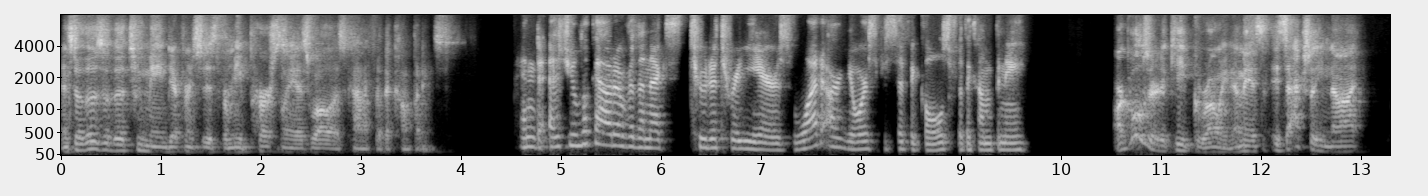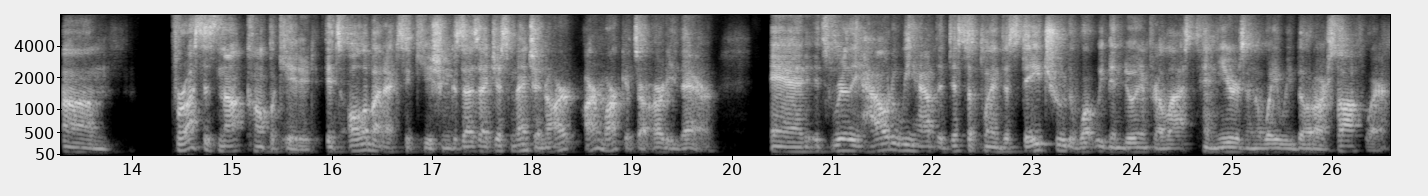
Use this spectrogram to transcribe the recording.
And so those are the two main differences for me personally, as well as kind of for the companies. And as you look out over the next two to three years, what are your specific goals for the company? Our goals are to keep growing. I mean, it's it's actually not um, for us. It's not complicated. It's all about execution because, as I just mentioned, our our markets are already there. And it's really how do we have the discipline to stay true to what we've been doing for the last 10 years and the way we build our software,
